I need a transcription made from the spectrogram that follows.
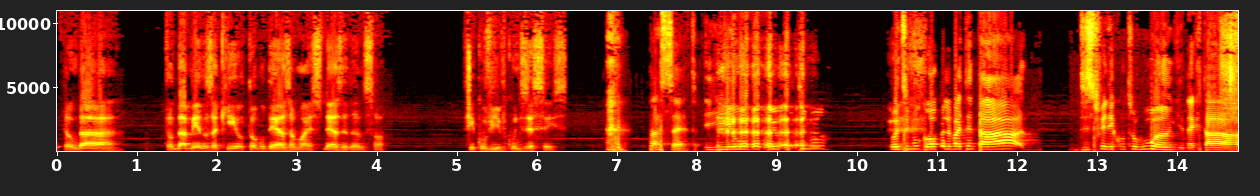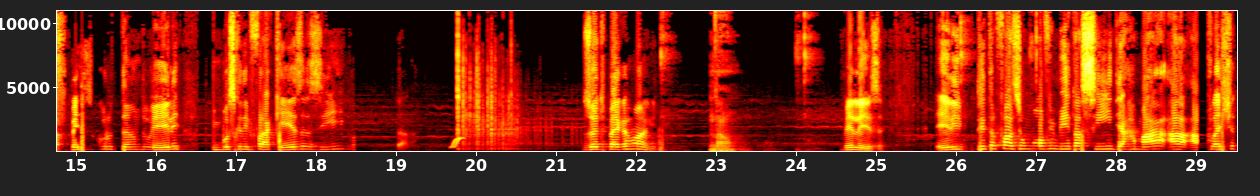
Então dá. Então dá menos aqui, eu tomo 10 a mais, 10 de dano só. Fico vivo com 16. Tá certo. E o, e o último, o último golpe ele vai tentar desferir contra o Huang, né? Que tá perscrutando ele em busca de fraquezas e. Tá. 18 pega, Huang. Não. Beleza. Ele tenta fazer um movimento assim de armar a, a flecha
